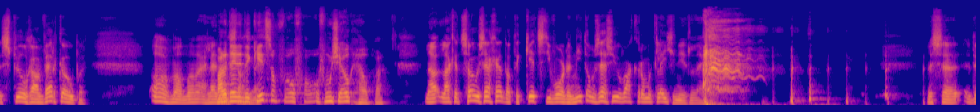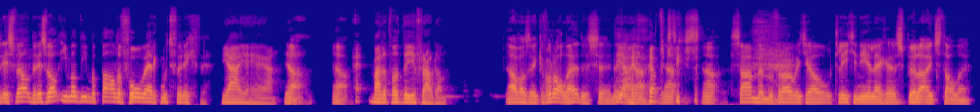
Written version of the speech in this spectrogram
spul gaan verkopen. Oh man, Maar dat deden de kids of, of, of moest je ook helpen? Nou, laat ik het zo zeggen, dat de kids die worden niet om zes uur wakker om een kleedje neer te leggen. dus er, is wel, er is wel iemand die een bepaalde voorwerk moet verrichten. Ja, ja, ja. ja. Ja, ja. Eh, Maar dat wat deed je vrouw dan? Nou, wel zeker vooral, hè. Dus eh, nee, ja, ja, ja, precies. Ja, samen met mijn vrouw, weet je wel, kleedje neerleggen, spullen uitstallen.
